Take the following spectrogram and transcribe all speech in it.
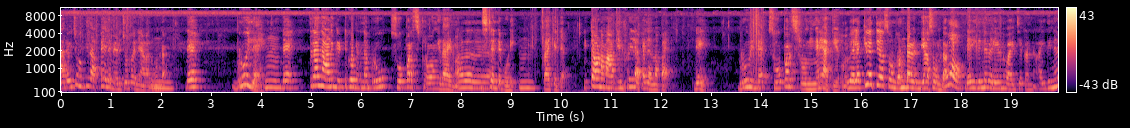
ആലോചിച്ച് നോക്കി ഇത് അപ്പയല്ലേ മേടിച്ചോണ്ട് തന്നെയാണ് അതുകൊണ്ട്. ദേ ബ്രൂ ഇല്ലേ? ദേ ഇത്ര നാളും കിട്ടിക്കൊണ്ടിരുന്ന ബ്രൂ സൂപ്പർ സ്ട്രോങ് ഇതായിരുന്നു. ഇൻസ്റ്റന്റ് പൊടി. പാക്കറ്റ്. ഇത്തവണ മാർജിൻ ഫ്രീ അപ്പ ചെന്നപ്പ ഡേ ബ്രൂവിന്റെ സൂപ്പർ സ്ട്രോങ് ഇങ്ങനെ ആക്കിയേക്കും വിലക്ക് വ്യത്യാസമുണ്ടോ? ഉണ്ട്? വ്യത്യാസം ഉണ്ട് ഡേ ഇതിന്റെ വിലയൊന്ന് വായിച്ചേക്കണം ഇതിന്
